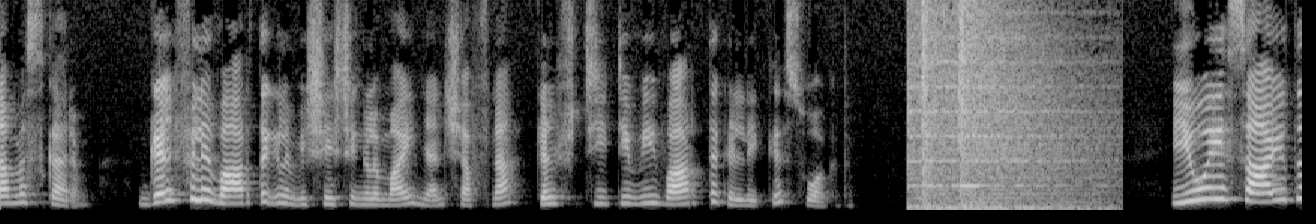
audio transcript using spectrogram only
നമസ്കാരം. ഗൾഫിലെ വാർത്തകളും വിശേഷങ്ങളുമായി ഞാൻ Shafna. Gulf G T V വാർത്തകളിലേക്ക് സ്വാഗതം. യു എസ് സായുധ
